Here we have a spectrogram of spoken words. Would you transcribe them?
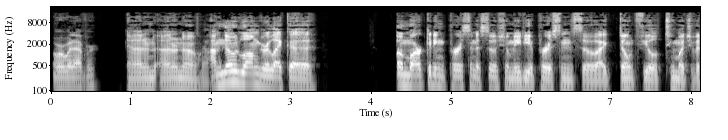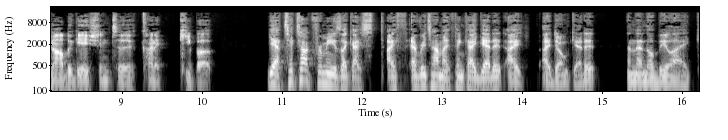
or whatever. I don't, I don't know. So- I'm no longer like a a marketing person, a social media person, so I don't feel too much of an obligation to kind of keep up. Yeah, TikTok for me is like I, I every time I think I get it, I I don't get it, and then there'll be like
